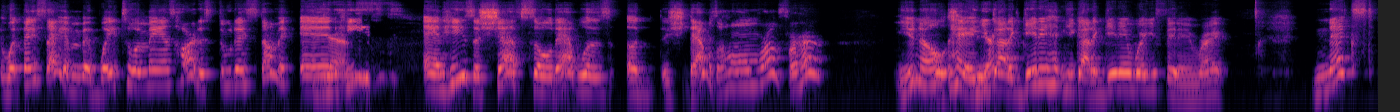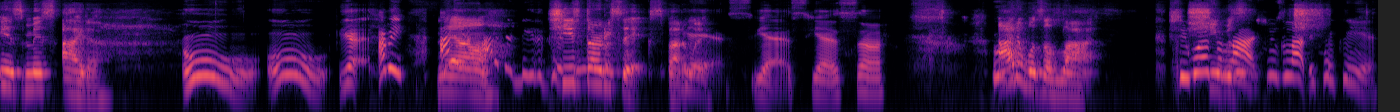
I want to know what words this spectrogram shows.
What they say, way to a man's heart is through their stomach. And Yes. he's and he's a chef, so that was a that was a home run for her. You know, hey, you Yeah. got to get in. You got to get in where you fit in, right? Next is Miss Ida. Ooh, ooh, yeah. I mean, Now I, I need a she's man. 36, by the way. Yes, yes, yes. Uh, Ida was a lot. she was she a was- lot. She was a lot to take in.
